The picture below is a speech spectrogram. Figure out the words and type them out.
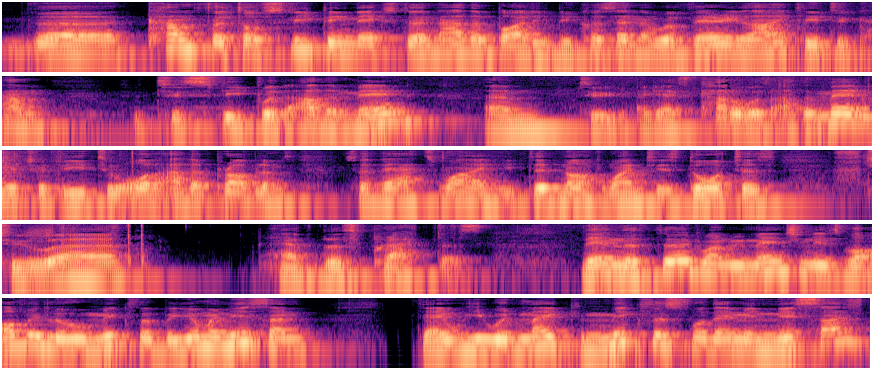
the comfort of sleeping next to another body because then they were very likely to come to sleep with other men. Um, to I guess cuddle with other men, which would lead to all other problems. So that's why he did not want his daughters to uh, have this practice. Then the third one we mentioned is va'avilahu mikvah b'yom Nisan. That he would make mikvahs for them in Nisan,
